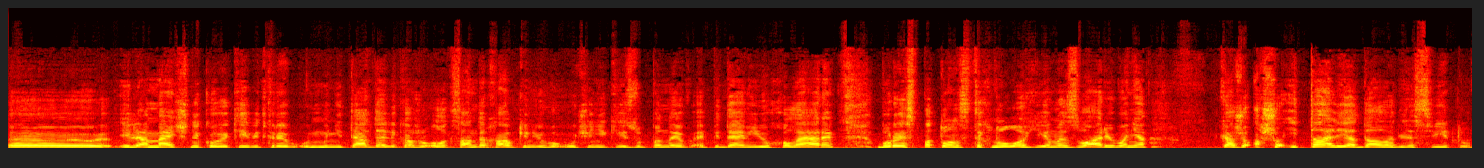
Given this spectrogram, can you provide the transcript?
е, Ілля Мечников, який відкрив імунітет. Далі кажу, Олександр Хавкін, його учень, який зупинив епідемію холери. Борис Патон з технологіями зварювання. Кажу, а що Італія дала для світу?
